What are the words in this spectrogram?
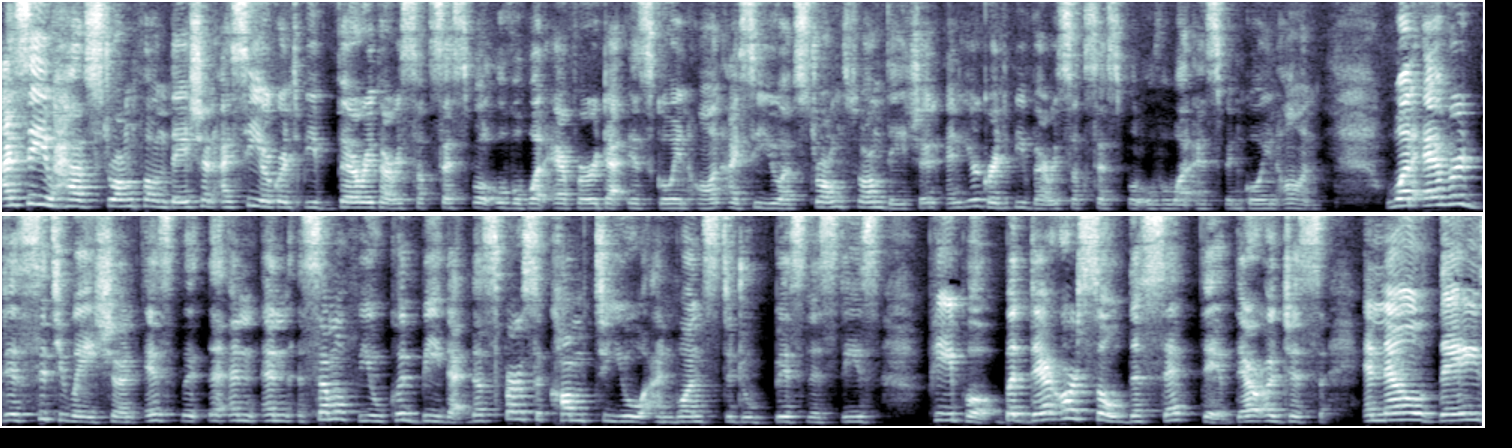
I see you have strong foundation. I see you're going to be very, very successful over whatever that is going on. I see you have strong foundation and you're going to be very successful over what has been going on. whatever this situation is and and some of you could be that this person come to you and wants to do business these people but they are so deceptive. They are just and now they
